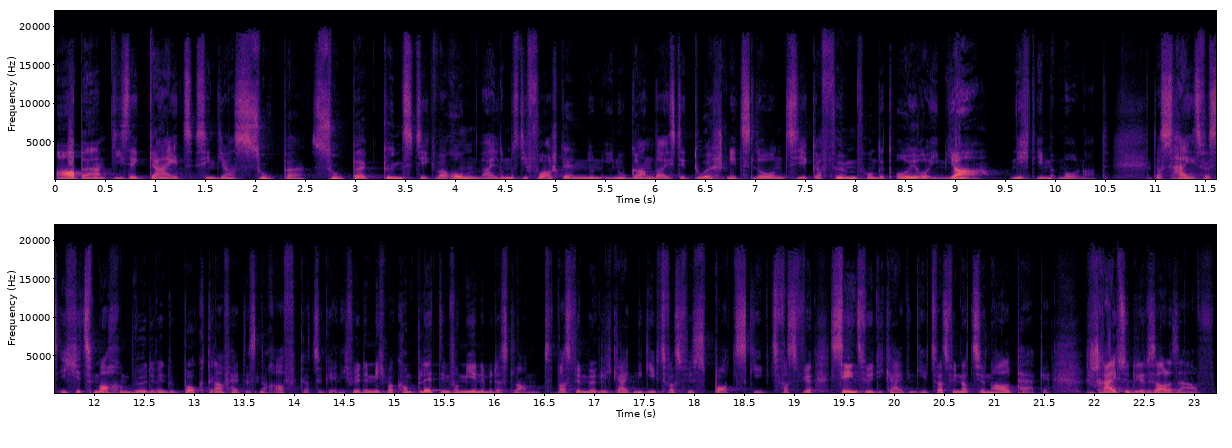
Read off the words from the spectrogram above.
Aber diese Guides sind ja super, super günstig. Warum? Weil du musst dir vorstellen, in Uganda ist der Durchschnittslohn ca. 500 Euro im Jahr nicht im Monat. Das heißt, was ich jetzt machen würde, wenn du Bock drauf hättest, nach Afrika zu gehen, ich würde mich mal komplett informieren über das Land, was für Möglichkeiten gibt es, was für Spots gibt es, was für Sehenswürdigkeiten gibt es, was für Nationalparke. Schreibst du dir das alles auf?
